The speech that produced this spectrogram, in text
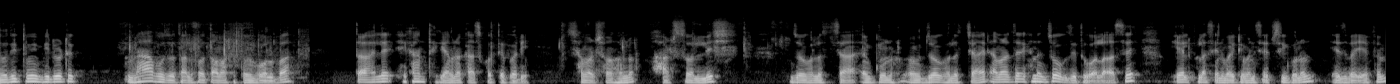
যদি তুমি ভিডিওটা না বোঝো, তাহলে হয়তো আমাকে তুমি বলবা। তাহলে এখান থেকে আমরা কাজ করতে পারি। সমান সমান হলো আটচল্লিশ যোগ হলো চার গুণ যোগ হলো চার। আমাদের এখানে যোগ যেহেতু বলা আছে L plus N by two minus F C গুণন S by F M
